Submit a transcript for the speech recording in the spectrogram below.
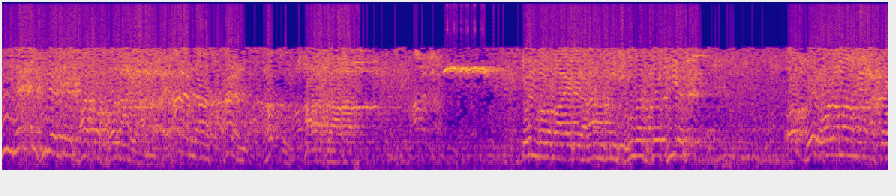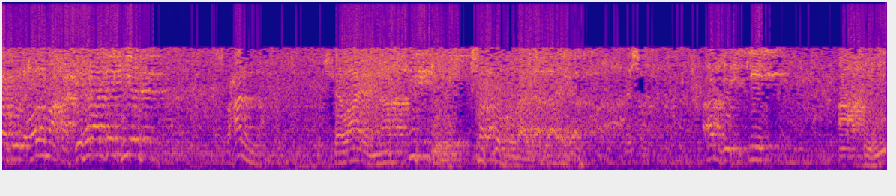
انہیں اس نے دیکھا تو خدا یاد آیا؟ آج آپ ان علماء کرام کی سورت دیکھیے اور پھر علماء میں اشرف العلماء کا چہرہ دیکھیے۔ سبحان اللہ، سوائے ناپک کے سب کو بتایا جائے گا۔ اب جس کی آنکھ ہی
